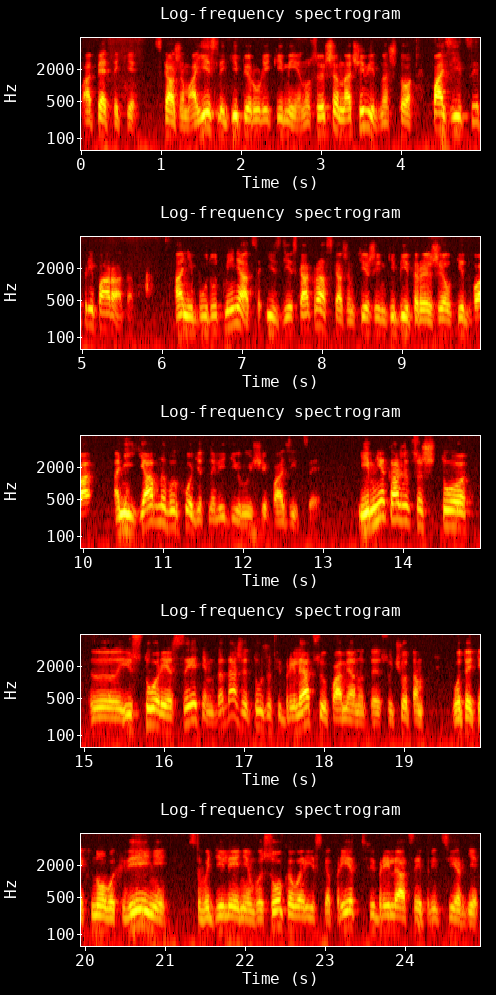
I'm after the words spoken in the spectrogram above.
опять-таки скажем, а если гиперурикемия? Ну совершенно очевидно, что позиции препаратов, они будут меняться. И здесь как раз, скажем, те же ингибиторы GLT-2, они явно выходят на лидирующие позиции. И мне кажется, что история с этим, да даже ту же фибрилляцию упомянутая с учетом вот этих новых веяний, с выделением высокого риска предфибрилляции предсердий,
